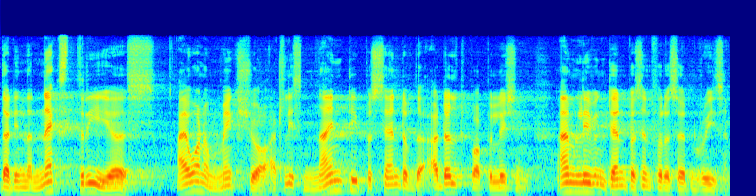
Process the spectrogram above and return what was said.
that in the next three years, I want to make sure at least ninety percent of the adult population, I'm leaving ten percent for a certain reason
